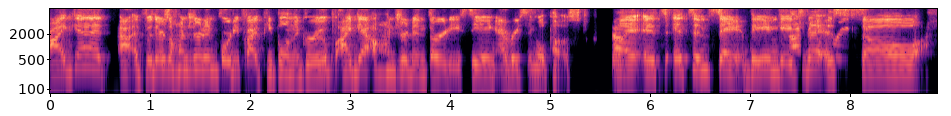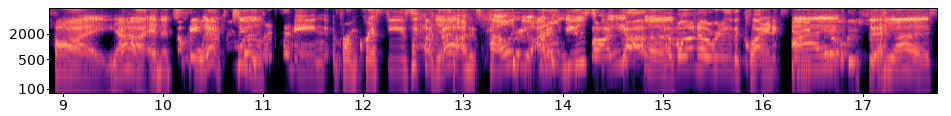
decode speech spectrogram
I get, uh, if there's 145 people in the group, I get 130 seeing every single post. That's, like it's it's insane. The engagement is so high. Yeah, and it's okay, quick too. Listening from Christy's. Yeah, I'm telling you, I don't use podcast. Facebook. Come on over to the client experience I, solution. Yes,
